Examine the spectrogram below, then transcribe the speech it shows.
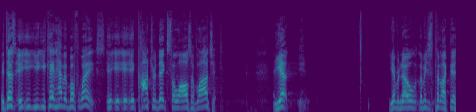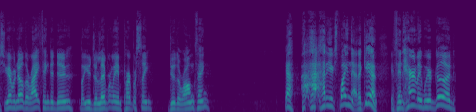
It does. It, you, you, can't have it both ways. It, it, it contradicts the laws of logic. And yet, you ever know? Let me just put it like this: You ever know the right thing to do, but you deliberately and purposely do the wrong thing? Yeah. H- how do you explain that? Again, if inherently we're good,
